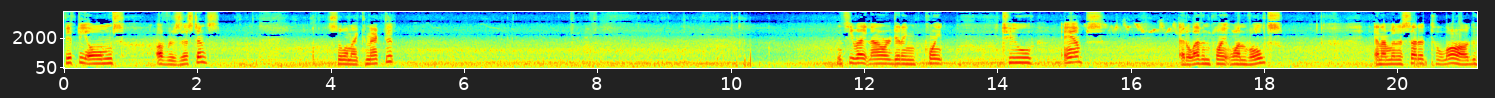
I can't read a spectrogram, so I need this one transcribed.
50 ohms of resistance. So when I connect it, can see right now we're getting 0.2 amps at 11.1 volts. And I'm going to set it to log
